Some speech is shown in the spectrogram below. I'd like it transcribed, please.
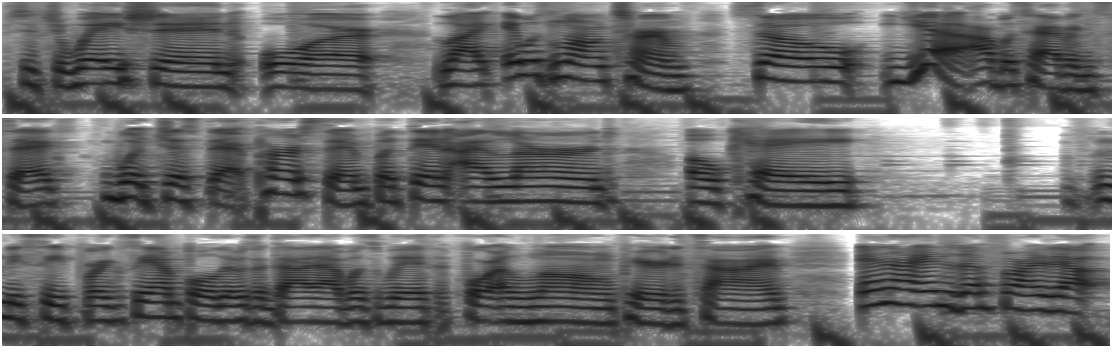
situation or like it was long term. So, yeah, I was having sex with just that person, but then I learned okay, let me see, for example, there was a guy I was with for a long period of time, and I ended up finding out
